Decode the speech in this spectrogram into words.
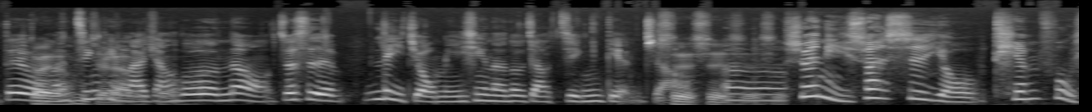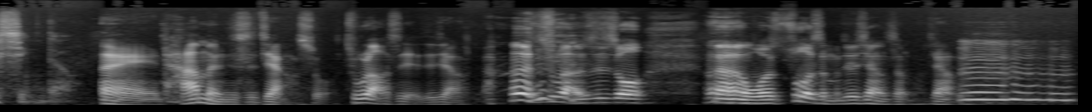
对，对我们精品来讲，都是那种就是历久弥新的，都叫经典，知道吗？是是是是、呃，所以你算是有天赋型的，哎，他们是这样说，朱老师也是这样说，朱老师说。嗯，我做什么就像什么这样。嗯哼哼，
